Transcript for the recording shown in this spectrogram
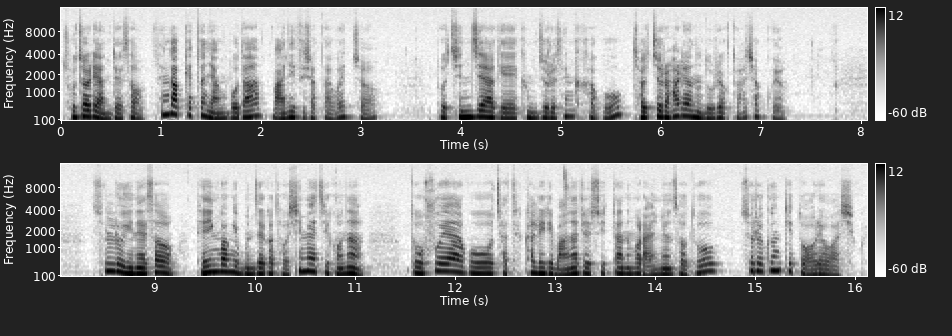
조절이 안 돼서 생각했던 양보다 많이 드셨다고 했죠. 또 진지하게 금주를 생각하고 절주를 하려는 노력도 하셨고요. 술로 인해서 대인관계 문제가 더 심해지거나 또 후회하고 자책할 일이 많아질 수 있다는 걸 알면서도 술을 끊기 또 어려워하시고요.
